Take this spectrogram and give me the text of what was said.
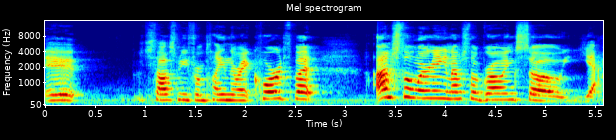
it stops me from playing the right chords, but I'm still learning and I'm still growing, so yeah.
